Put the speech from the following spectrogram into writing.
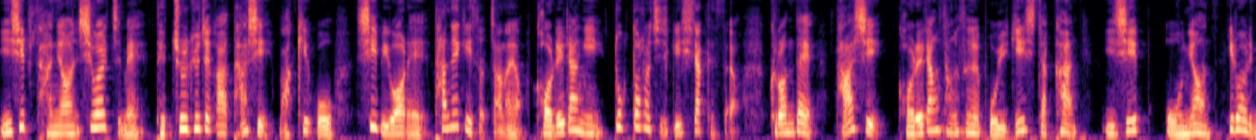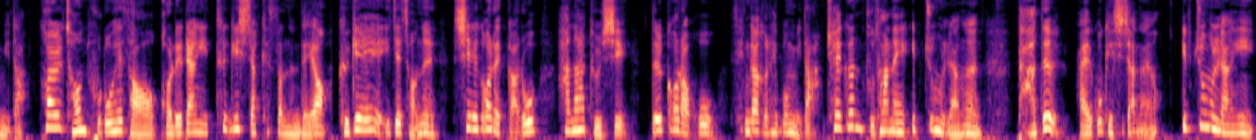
24년 10월쯤에 대출 규제가 다시 막히고 12월에 탄핵이 있었잖아요. 거래량이 뚝 떨어지기 시작했어요. 그런데 다시 거래량 상승을 보이기 시작한 25 년 1월입니다. 설 전후로 해서 거래량이 트기 시작했었는데요. 그게 이제 저는 실거래가로 하나 둘씩 뜰 거라고 생각을 해봅니다. 최근 부산의 입주 물량은 다들 알고 계시잖아요. 입주 물량이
